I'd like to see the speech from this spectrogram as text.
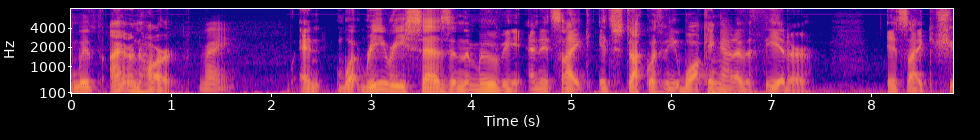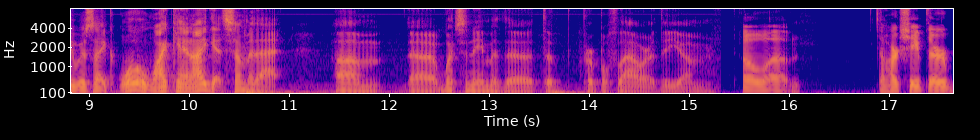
with Ironheart. Right. And what Riri says in the movie, and it's like it stuck with me walking out of the theater. It's like she was like, "Whoa, why can't I get some of that?" Um, uh, what's the name of the the purple flower? The um, oh, um, the heart shaped herb.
